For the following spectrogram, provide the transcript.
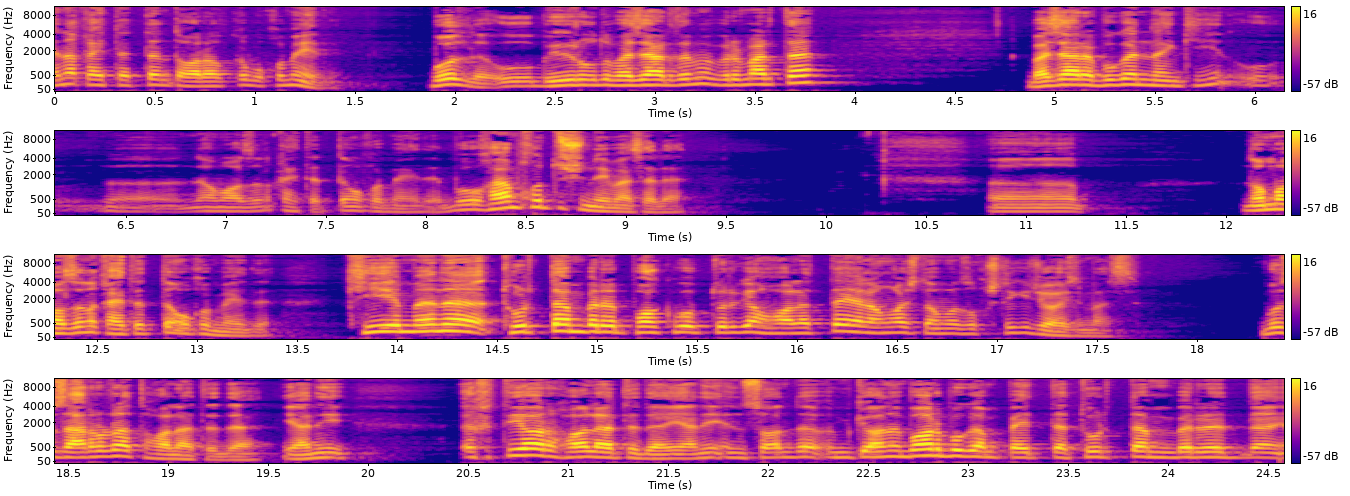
yana qaytadan torat qilib o'qimaydi. Bo'ldi. U buyruqni bajardimi? Bir marta bajarib bo'lgandan keyin u e, namozini qaytadan o'qimaydi. Bu ham xuddi shunday masala. E, namozini qaytadan o'qimaydi. Kiyimini to'rtdan biri pok bo'lib turgan holatda yalang'och namoz o'qishligi joiz emas. Bu zarurat holatida ya'ni ixtiyor holatida ya'ni insonda imkoni bor bo'lgan paytda to'rtdan biridan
